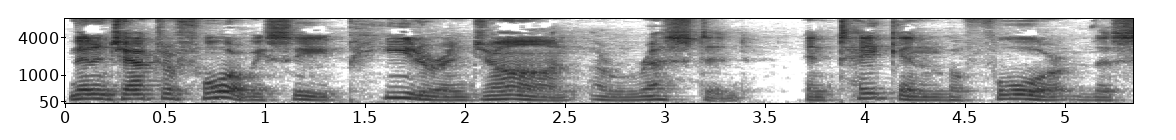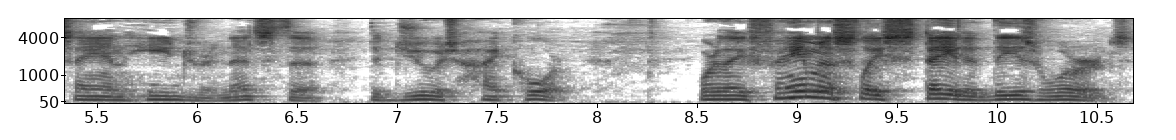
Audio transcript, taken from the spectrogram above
Then in chapter 4, we see Peter and John arrested and taken before the Sanhedrin. That's the, the Jewish high court, where they famously stated these words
